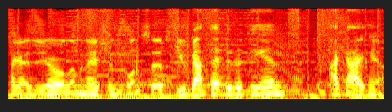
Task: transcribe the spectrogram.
I got zero eliminations, one assist. You got that dude at the end? I got him.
